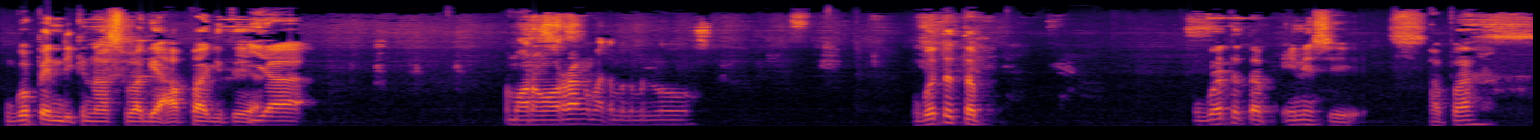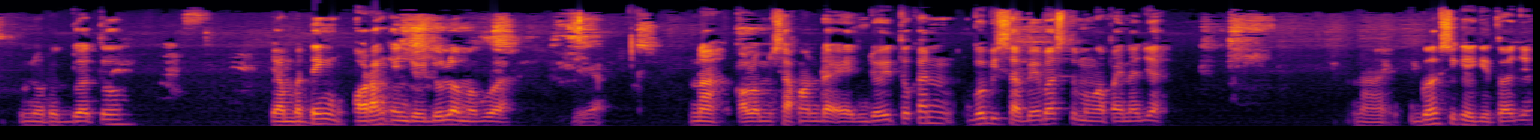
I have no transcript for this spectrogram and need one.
gue pengen dikenal sebagai apa gitu ya Iya. Sama orang-orang sama teman-teman lu. gue tetap gue tetap ini sih apa menurut gue tuh yang penting orang enjoy dulu sama gue Iya. nah kalau misalkan udah enjoy itu kan gue bisa bebas tuh mau ngapain aja nah gue sih kayak gitu aja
